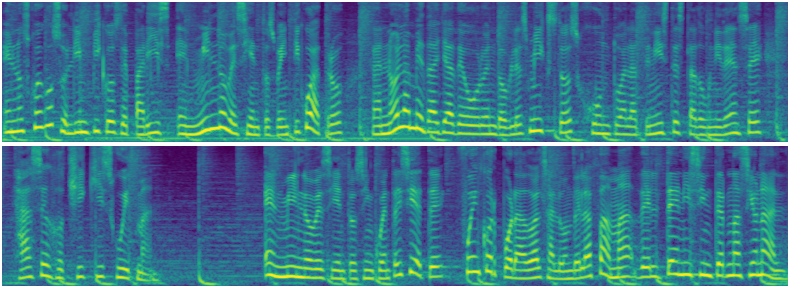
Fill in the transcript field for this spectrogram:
en los Juegos Olímpicos de París en 1924 ganó la medalla de oro en dobles mixtos junto a la tenista estadounidense Hazel Hochikis Whitman. En 1957 fue incorporado al Salón de la Fama del Tenis Internacional.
